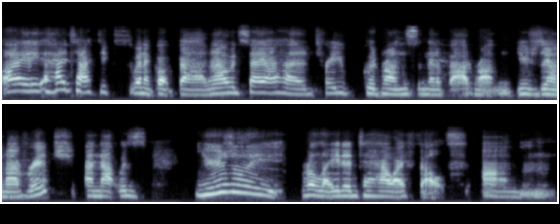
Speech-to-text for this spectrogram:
I had tactics when it got bad, and I would say I had three good runs and then a bad run, usually on average, and that was usually related to how I felt. Um,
